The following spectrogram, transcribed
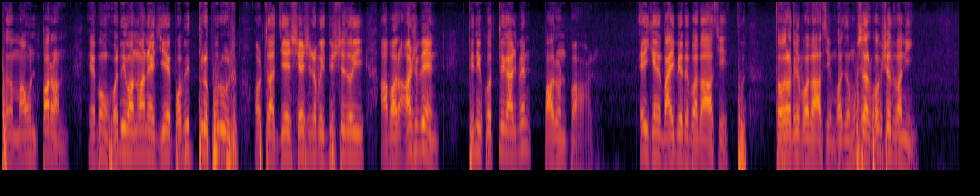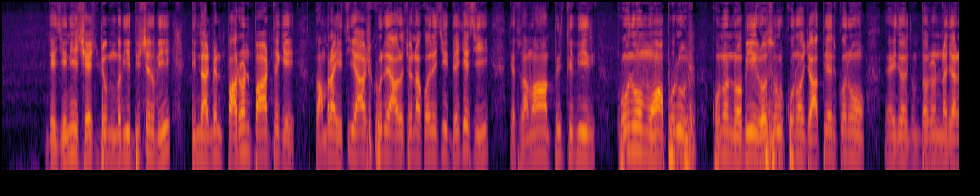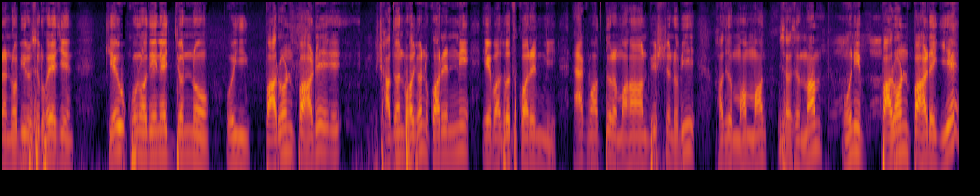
from Mount Paran এবং হোলি ওয়ান মানে যে পবিত্র পুরুষ, অর্থাৎ যে শেষ নবী বিশ্বজয়ী আবার আসবেন, তিনি কোথেকে আসবেন? পারণ পাহাড়। এইখানে বাইবেলে বলা আছে তরাতে বলা আছে ভদ্র মুসার ভবিষ্যৎবাণী যে যিনি শেষ নবী বিশ্বনবী তিনি আসবেন পারণ পাহাড় থেকে। তো আমরা ইতিহাস খুলে আলোচনা করেছি, দেখেছি যে তাম পৃথিবীর কোনো মহাপুরুষ, কোনো নবী রসুল, কোনো জাতের কোনো, এই ধরুন না যারা নবী রসুল হয়েছেন, কেউ কোনো দিনের জন্য ওই পারণ পাহাড়ে সাধন ভজন করেননি, এবাদত করেননি। একমাত্র মহান বিশ্ব নবী হজরত মোহাম্মদ সাল্লাম উনি পারণ পাহাড়ে গিয়ে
